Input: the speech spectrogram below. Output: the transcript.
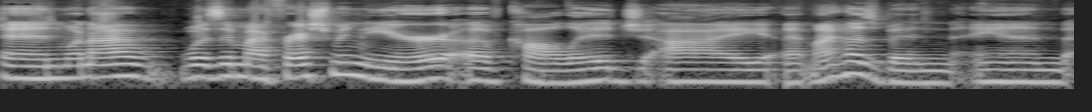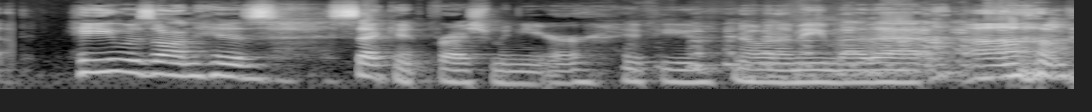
And when I was in my freshman year of college, I met my husband and he was on his second freshman year, if you know what I mean by that. Um,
